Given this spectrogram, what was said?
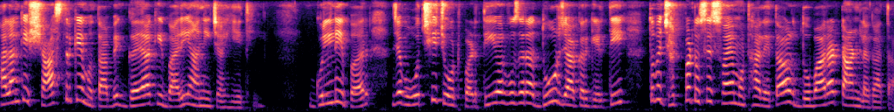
حالانکہ شاستر کے مطابق گیا کی باری آنی چاہیے تھی۔ گلی پر جب اوچھی چوٹ پڑتی اور وہ ذرا دور جا کر گرتی تو میں جھٹپٹ اسے سوئم اٹھا لیتا اور دوبارہ ٹانڈ لگاتا۔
